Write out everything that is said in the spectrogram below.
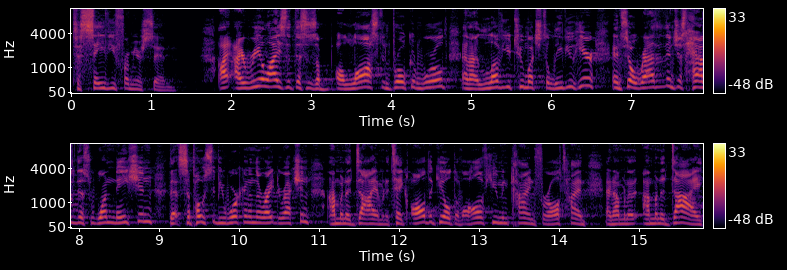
to save you from your sin. I, I realize that this is a, a lost and broken world, and I love you too much to leave you here. And so rather than just have this one nation that's supposed to be working in the right direction, I'm going to die. I'm going to take all the guilt of all of humankind for all time, and I'm going to, I'm going to die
